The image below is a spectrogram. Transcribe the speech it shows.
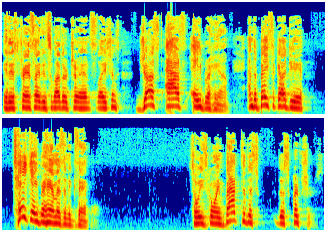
It is translated in some other translations, just as Abraham. And the basic idea, take Abraham as an example. So he's going back to the, the scriptures.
